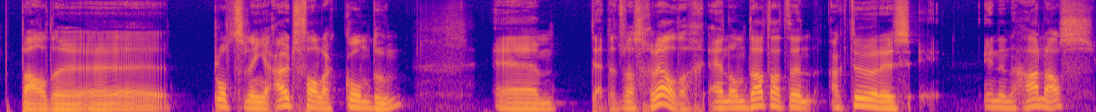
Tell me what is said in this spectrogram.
bepaalde eh, plotselinge uitvallen kon doen. Ehm, ja, dat was geweldig. En omdat dat een acteur is in een harnas,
